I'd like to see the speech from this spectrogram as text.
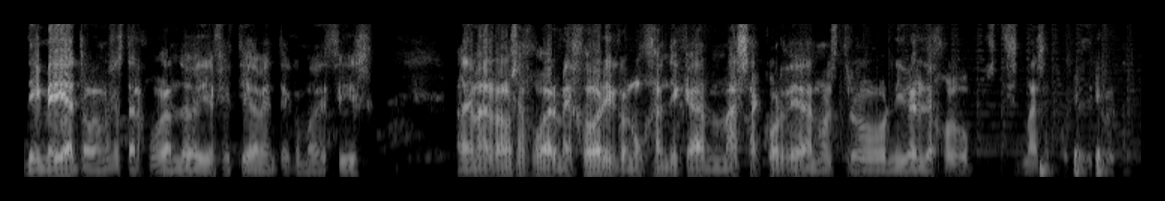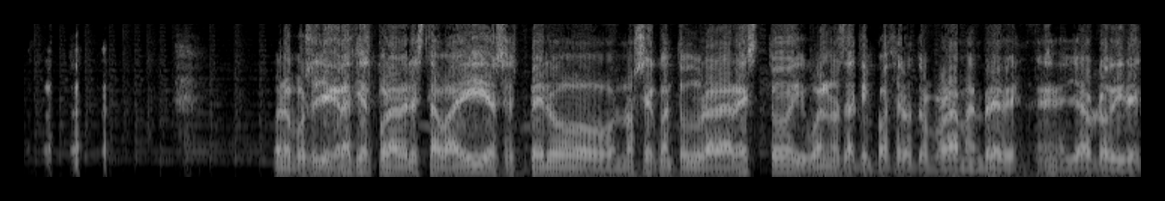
de inmediato vamos a estar jugando y efectivamente, como decís, además vamos a jugar mejor y con un hándicap más acorde a nuestro nivel de juego. Pues más. Bueno, pues oye, gracias por haber estado ahí. Os espero, no sé cuánto durará esto, igual nos da tiempo a hacer otro programa en breve, ¿eh? ya os lo diré.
